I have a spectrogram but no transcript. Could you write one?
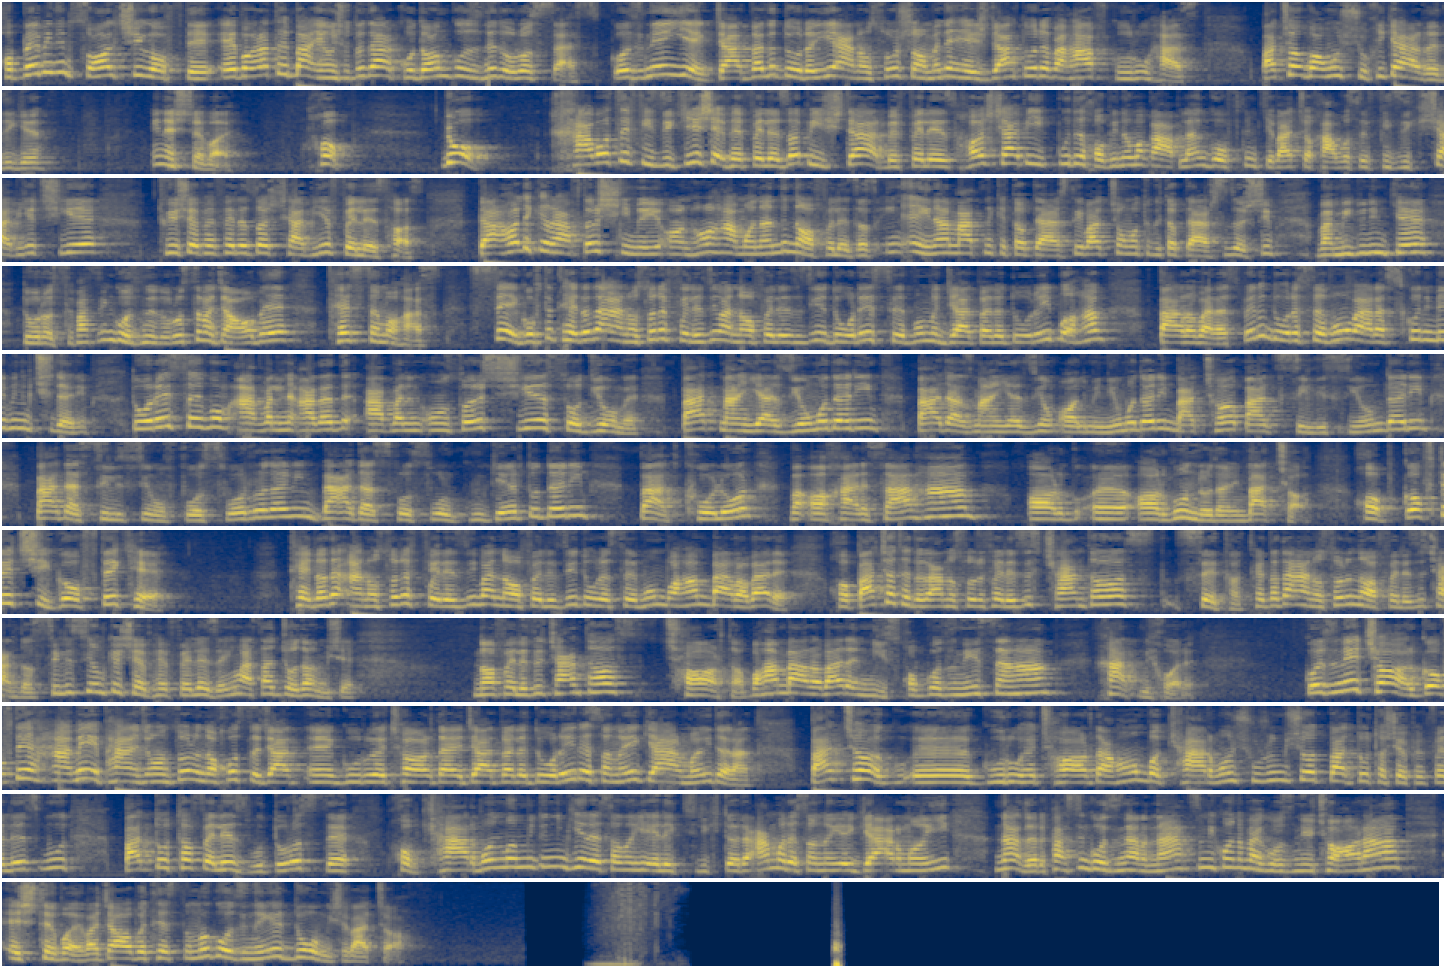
خب ببینیم سوال چی گفته؟ عبارت بیان شده در کدام گزینه درست است؟ گزینه یک جدول دوره‌ای عناصر شامل 18 دوره و 7 گروه هست. بچه ها با همون شوخی کرده دیگه. این اشتباهه. خب دو خواص فیزیکی شبه فلزها بیشتر. به فلزها شبیه بوده. خب اینو ما قبلا گفتیم که بچه خواص فیزیکی شبیه چیه؟ توی شبه فلزها شبیه فلز هاست. در حالی که رفتار شیمیایی آنها همانند نافلز هاست. این عینا متن کتاب درسی. بعد شما تو کتاب درسی داشتیم و می‌دونیم که درسته. پس این گزینه درسته و جواب تست ما هست. سه گفته تعداد عناصر فلزی و نافلزی دوره سوم جدول دوره‌ای با هم برابر است. بریم دوره سوم بررسی کنیم ببینیم چی داریم. دوره سوم اولین عدد اولین عنصرش چیه؟ سدیومه. بعد منیزیوم داریم. بعد از منیزیوم آلومینیوم داریم. بچه‌ها بعد سیلیسیوم داریم. بعد از سیلیسیوم فسفر رو داریم. بعد از فسفر گوگرد رو داریم بعد کلور و آخر سر هم آرگون رو داریم. بچه ها خب گفته چی؟ گفته که تعداد عناصر فلزی و نافلزی دور سوم با هم برابره. خب بچه تعداد عناصر فلزی چند تا سه تا. تعداد عناصر نافلزی چند تا؟ سیلیسیوم که شبه فلزه این وسط جدا میشه. نافلزی چند تا چهار تا. با هم برابر نیست. خب گزینه سه هم خط می‌خوره. گزینه 4 گفته همه پنج عنصر نخست جد... گروه 14 جدول دوره رسانه‌ای گرمایی دارند بچه گروه 14 هم با کربن شروع می‌شد بعد دو تا شبه فلز بود بعد دو تا فلز بود. درسته؟ خب کربن ما می‌دونیم که رسانه الکتریک داره اما رسانه گرمایی نداره. پس این گزینه رو نقض می‌کنه و گزینه 4 هم اشتباهه و جواب تست ما گزینه دو میشه بچه ها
